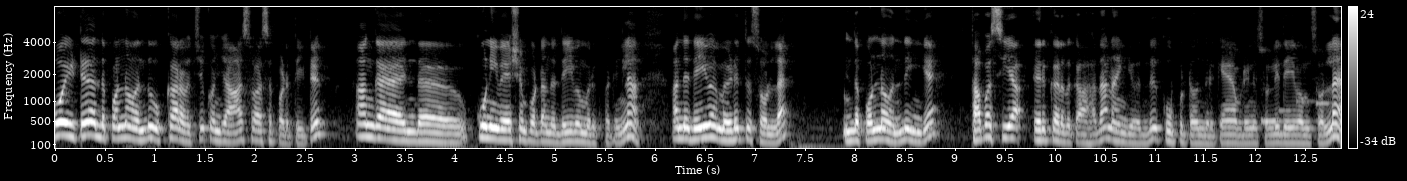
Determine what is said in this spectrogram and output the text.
போயிட்டு அந்த பொண்ணை வந்து உட்கார வச்சு கொஞ்சம் ஆசுவாசப்படுத்திட்டு அங்கே இந்த கூனி வேஷம் போட்ட அந்த தெய்வம் இருக்குது பார்த்தீங்களா அந்த தெய்வம் எடுத்து சொல்ல இந்த பொண்ணை வந்து இங்கே தபசியாக இருக்கிறதுக்காக தான் நான் இங்கே வந்து கூப்பிட்டு வந்திருக்கேன் அப்படின்னு சொல்லி தெய்வம் சொல்ல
